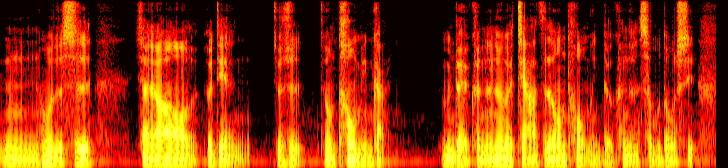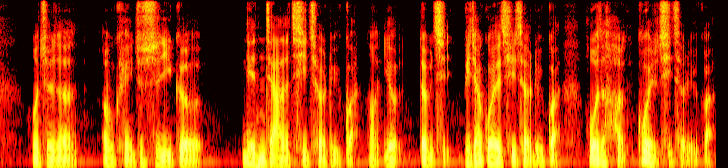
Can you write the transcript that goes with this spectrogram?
嗯，或者是想要有点就是这种透明感，嗯，对，可能那个架子那种透明的，可能什么东西，我觉得 OK，就是一个。廉价的汽车旅馆哦，有对不起，比较贵的汽车旅馆，或者很贵的汽车旅馆。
